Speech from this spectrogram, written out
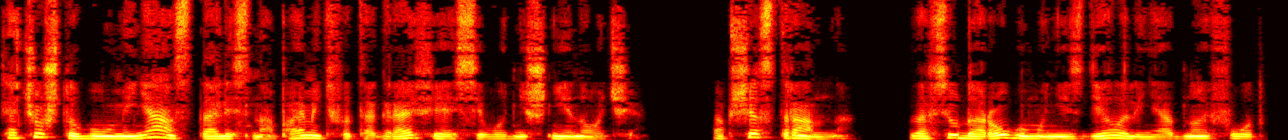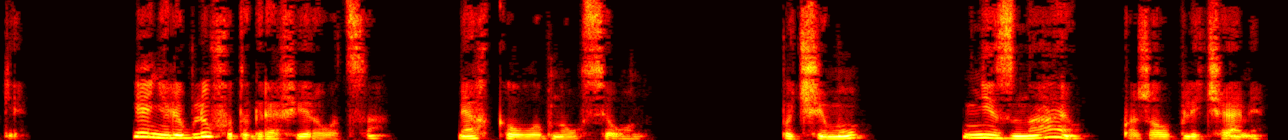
Хочу, чтобы у меня остались на память фотографии о сегодняшней ночи. Вообще странно. За всю дорогу мы не сделали ни одной фотки. Я не люблю фотографироваться. Мягко улыбнулся он. Почему? Не знаю, пожал плечами.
